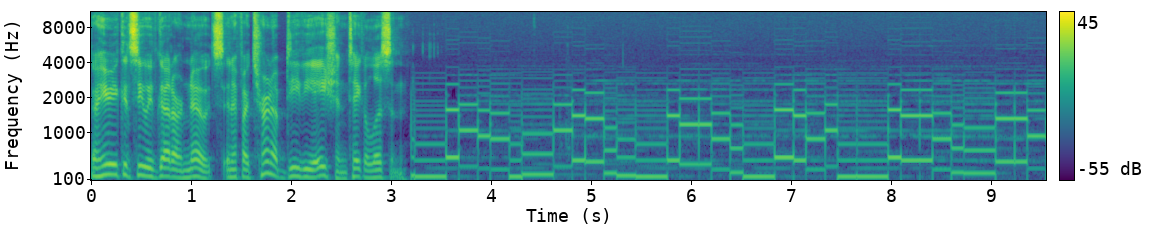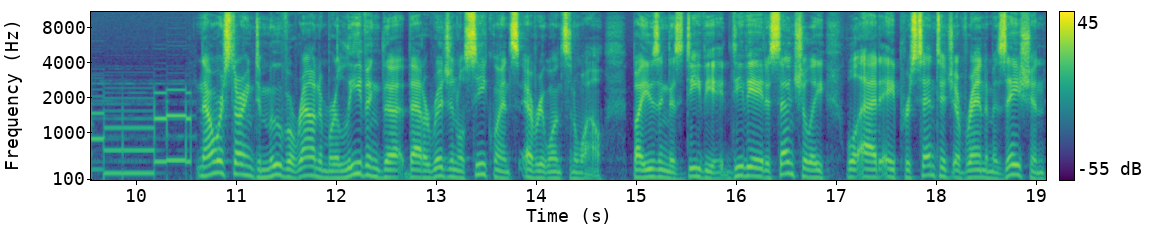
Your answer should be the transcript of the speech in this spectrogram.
Now here you can see we've got our notes, and if I turn up deviation, take a listen. Now we're starting to move around and we're leaving the, that original sequence every once in a while by using this deviate. Deviate essentially will add a percentage of randomization,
